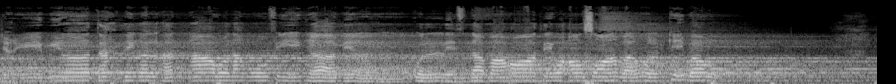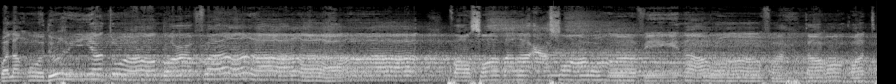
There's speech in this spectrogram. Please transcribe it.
تجري من تحتها الأنهار له فيها من كل الثمرات وأصابه الكبر وله ذرية ضعفاء فأصابها إعصار فيه نار فاحترقت.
